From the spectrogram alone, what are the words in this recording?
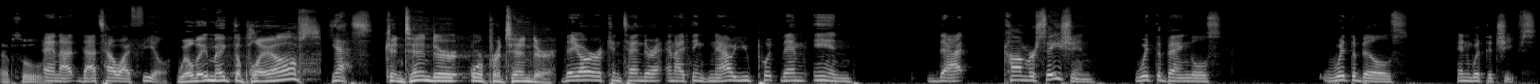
Absolutely. And I, that's how I feel. Will they make the playoffs? Yes. Contender or pretender? they are a contender and i think now you put them in that conversation with the bengals with the bills and with the chiefs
